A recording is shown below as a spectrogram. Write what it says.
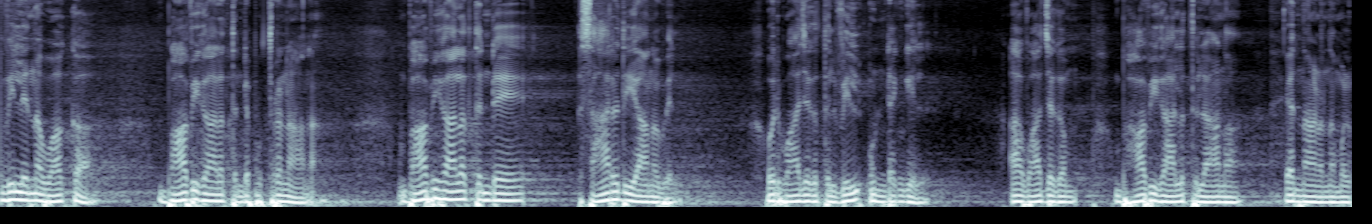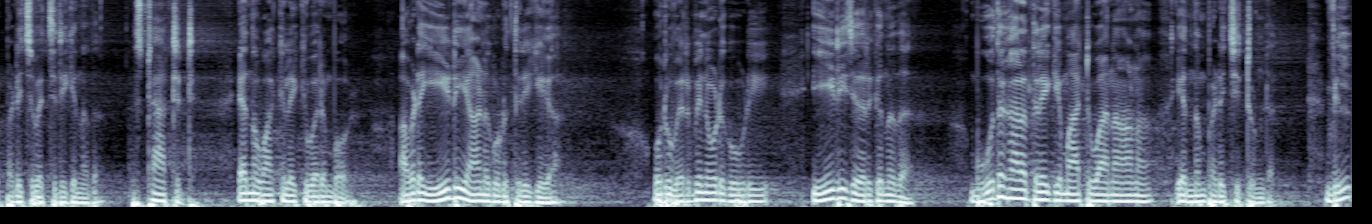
വിൽ എന്ന വാക്ക് ഭാവി കാലത്തിന്റെ പുത്രനാണ്. ഭാവി കാലത്തിന്റെ സാരഥിയാണ് വിൽ ഒരു വാചകത്തിൽ വിൽ ഉണ്ടെങ്കിൽ ആ വാചകം ഭാവി കാലത്തിലാണ് എന്നാണ് നമ്മൾ പഠിച്ചു വച്ചിരിക്കുന്നത്. സ്റ്റാറ്റിറ്റ് എന്ന വാക്കിലേക്ക് വരുമ്പോൾ അവിടെ ഈടിയാണ് കൊടുത്തിരിക്കുക. ഒരു വെർബിനോട് കൂടി ഈടി ചേർക്കുന്നത് ഭൂതകാലത്തിലേക്ക് മാറ്റുവാനാണ് എന്നും പഠിച്ചിട്ടുണ്ട്. വിൽ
